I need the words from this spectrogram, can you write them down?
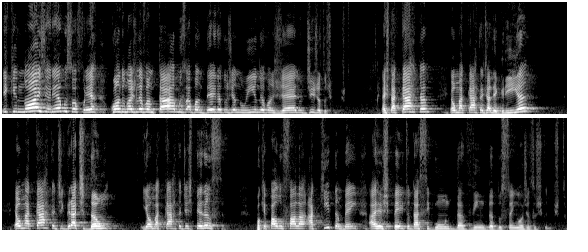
e que nós iremos sofrer quando nós levantarmos a bandeira do genuíno evangelho de Jesus Cristo. Esta carta é uma carta de alegria, é uma carta de gratidão e é uma carta de esperança. Porque Paulo fala aqui também a respeito da segunda vinda do Senhor Jesus Cristo.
